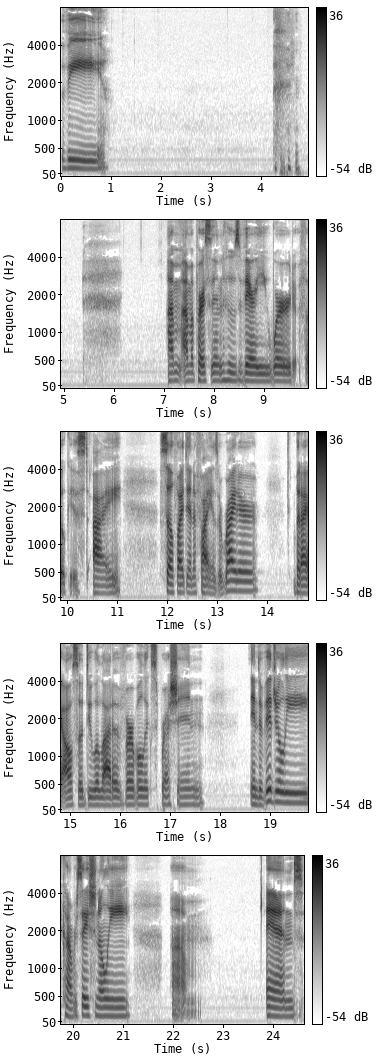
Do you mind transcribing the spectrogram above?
the I'm I'm a person who's very word focused. I self-identify as a writer, but I also do a lot of verbal expression individually, conversationally, um, and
